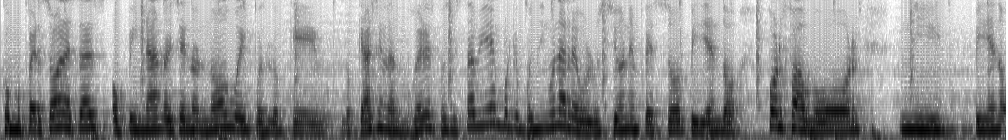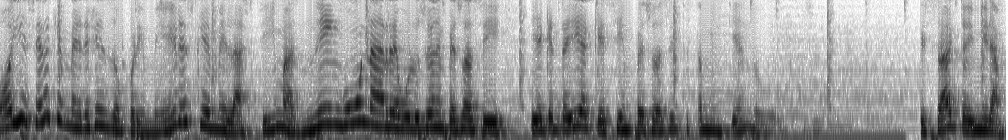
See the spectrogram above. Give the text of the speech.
como persona estás opinando diciendo, no, güey, pues lo que, lo que hacen las mujeres, pues está bien, porque pues ninguna revolución empezó pidiendo, por favor, ni pidiendo, oye, ¿será que me dejes de oprimir? Es que me lastimas. Ninguna revolución empezó así. Y el que te diga que sí empezó así, te está mintiendo, güey. Exacto, y mira,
